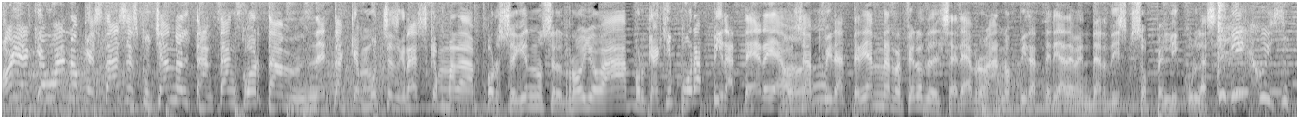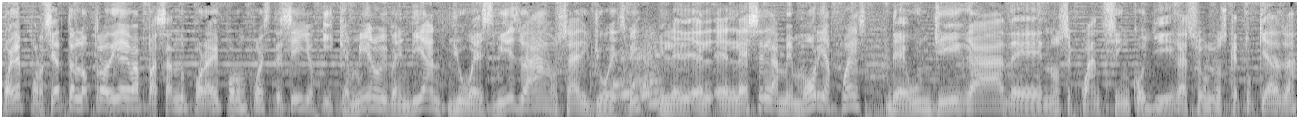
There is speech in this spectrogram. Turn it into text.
Oye, qué bueno que estás escuchando el tan tan corta. Neta, que muchas gracias, camarada, por seguirnos el rollo, ah, porque aquí pura piratería. O sea, ah. piratería me refiero del cerebro, ah, no piratería de vender discos o películas. Oye, por cierto, el otro día iba pasando por ahí por un puestecillo y que miro y vendían USBs, ¿va? O sea, el USB. Y le, el, el, es la memoria, pues, de un giga, de no sé cuántos, 5 gigas o los que tú quieras, ¿va?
